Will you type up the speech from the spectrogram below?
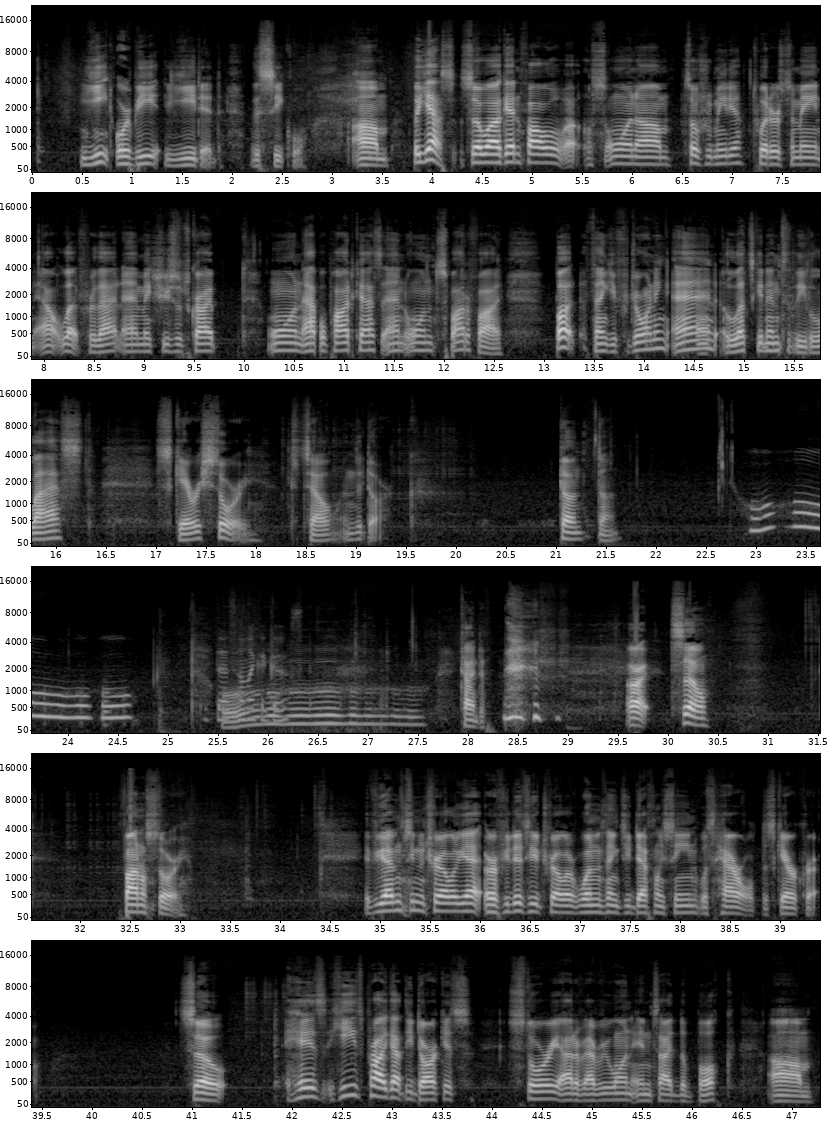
Yeet or be yeeted, the sequel. Um, but yes, so uh, again, follow us on um, social media. Twitter is the main outlet for that, and make sure you subscribe on Apple Podcasts and on Spotify. But thank you for joining, and let's get into the last scary story to tell in the dark. Dun dun. Oh. That sound like a ghost. Kind of. All right, so final story. If you haven't seen the trailer yet, or if you did see the trailer, one of the things you definitely seen was Harold the Scarecrow. So his he's probably got the darkest story out of everyone inside the book. Um,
